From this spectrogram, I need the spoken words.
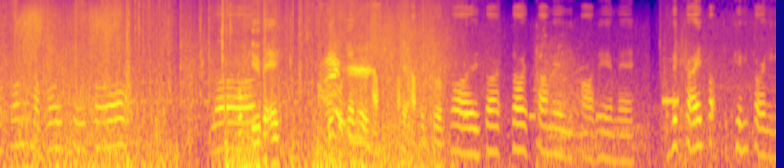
What's wrong with my voice, people? Fuck No. you, but people generally have, have it happen to them. Sorry, don't, don't tell me you can't hear me. I betrayed Dr. Pimper and he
